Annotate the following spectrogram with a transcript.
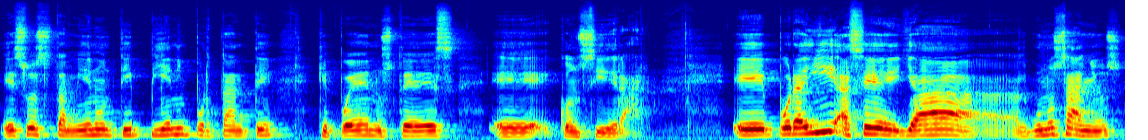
eso es también un tip bien importante que pueden ustedes eh, considerar. por ahí hace ya algunos años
